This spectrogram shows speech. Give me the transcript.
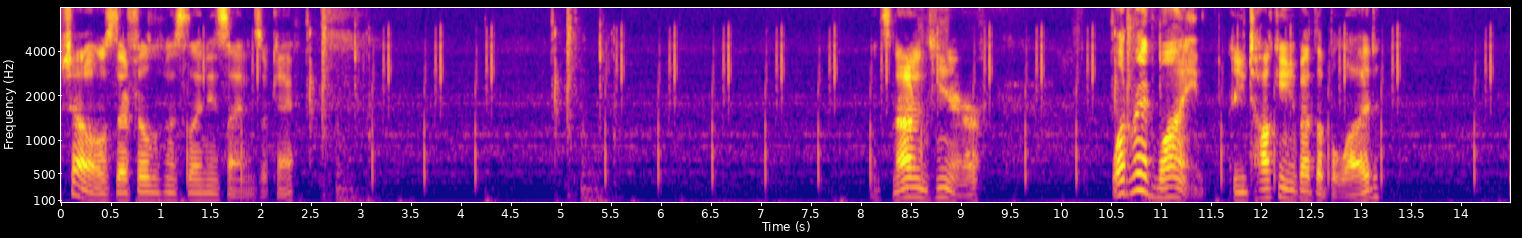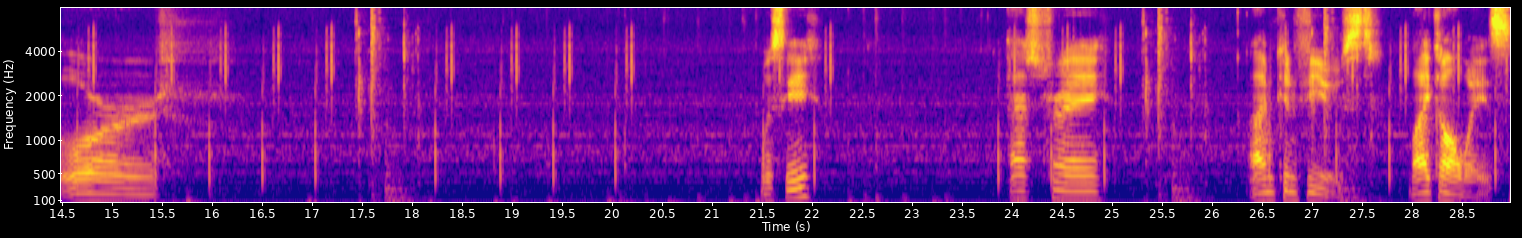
Shells, they're filled with miscellaneous items, okay? It's not in here. What red wine? Are you talking about the blood? Or... Whiskey? Ashtray? I'm confused. Like always.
